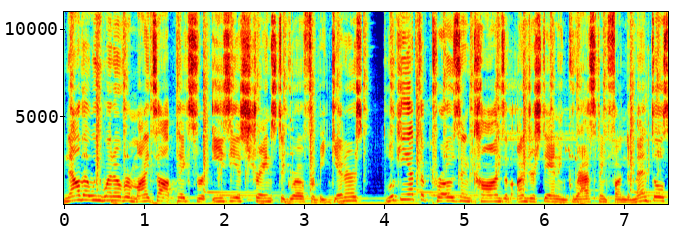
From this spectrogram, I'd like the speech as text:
Now that we went over my top picks for easiest strains to grow for beginners, looking at the pros and cons of understanding grasping fundamentals,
